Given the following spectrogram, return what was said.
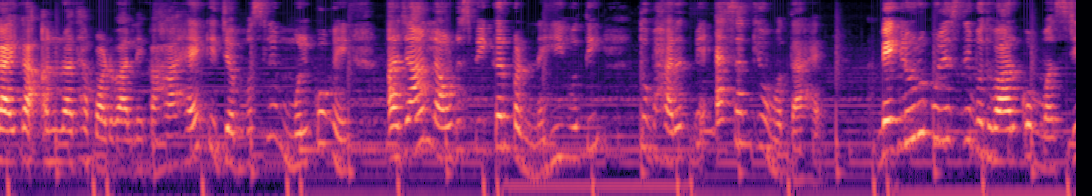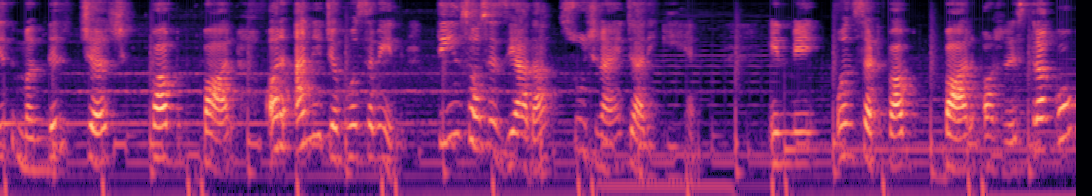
गायिका अनुराधा पौडवाल ने कहा है कि जब मुस्लिम मुल्कों में अजान लाउड स्पीकर पर नहीं होती तो भारत में ऐसा क्यों होता है बेंगलुरु पुलिस ने बुधवार को मस्जिद, मंदिर, चर्च, पब, बार और अन्य जगहों समेत 300 से ज़्यादा सूचनाएँ जारी की हैं। इनमें उनसठ पब, बार और रेस्तरा को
